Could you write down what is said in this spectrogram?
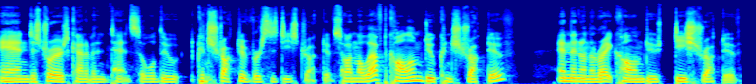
And destroyer is kind of an intense. So we'll do constructive versus destructive. So on the left column, do constructive. And then on the right column, do destructive.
